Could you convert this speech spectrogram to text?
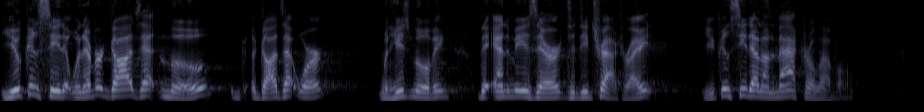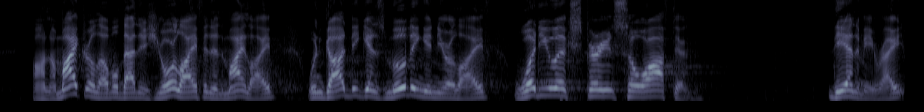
you can see that whenever God's at move, God's at work, when He's moving, the enemy is there to detract, right? You can see that on a macro level. On a micro level, that is your life and in my life. When God begins moving in your life, what do you experience so often? The enemy, right?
